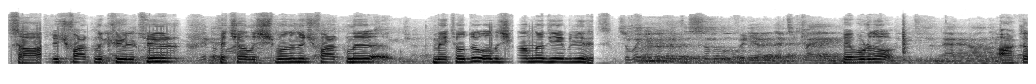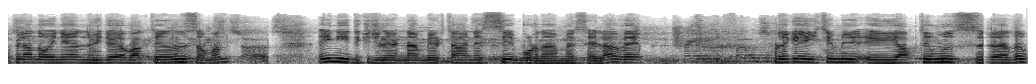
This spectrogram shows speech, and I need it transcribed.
saat, 3 farklı kültür ve çalışmanın 3 farklı metodu alışkanlığı diyebiliriz. Ve burada arka planda oynayan videoya baktığınız zaman en iyi dikicilerinden bir tanesi burada mesela ve buradaki eğitimi e, yaptığımız sırada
